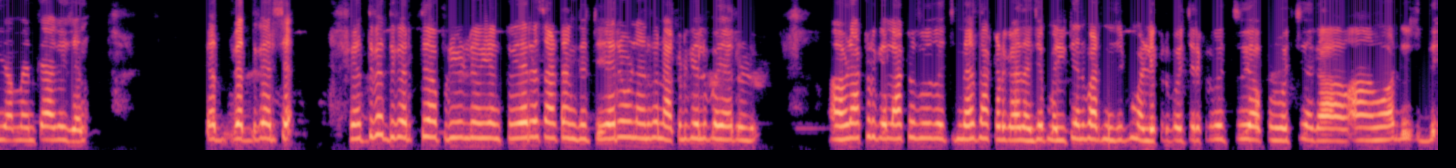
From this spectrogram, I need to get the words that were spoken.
ఈ అమ్మాయిని కాగేశాను పెద్ద పెద్ద గరిసె. పెద్ద పెద్ద గరిస్తే అప్పుడు వీళ్ళు ఇంకా వేరే సాటానికి వచ్చి వేరే వాళ్ళు అనుకుని అక్కడికి వెళ్ళిపోయారు వాళ్ళు. ఆవిడ అక్కడికి వెళ్ళి అక్కడ చూసి వచ్చిన తర్వాత అక్కడ కాదని చెప్పి మళ్ళీ ఇటు పడుతుందని చెప్పి మళ్ళీ ఇక్కడికి వచ్చారు. ఇక్కడికి వచ్చి అప్పుడు వచ్చి మోడ తీసింది?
